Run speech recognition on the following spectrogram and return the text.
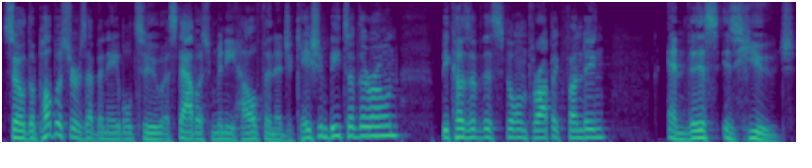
So the publishers have been able to establish many health and education beats of their own because of this philanthropic funding, and this is huge.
